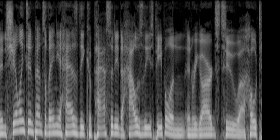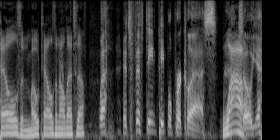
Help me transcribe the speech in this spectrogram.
And Shillington, Pennsylvania has the capacity to house these people in, in regards to uh, hotels and motels and all that stuff? Well, it's 15 people per class. Wow. So yeah,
